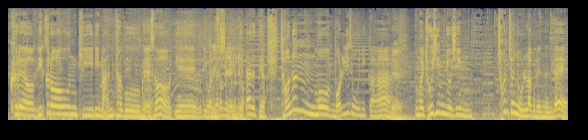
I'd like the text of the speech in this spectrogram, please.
그래요. 부탁드리겠습니다. 미끄러운 길이 많다고 네. 그래서 예 우리 원효 씨가 선배님은요? 이렇게 따뜻해요. 저는 뭐 멀리서 오니까 네. 정말 조심조심 천천히 올라 그랬는데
